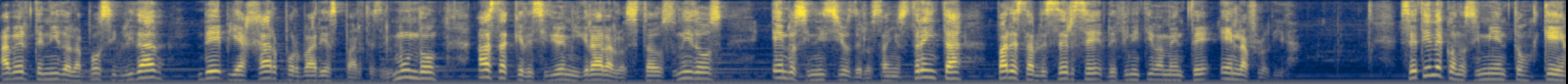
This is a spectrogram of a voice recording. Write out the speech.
haber tenido la posibilidad de viajar por varias partes del mundo hasta que decidió emigrar a los Estados Unidos en los inicios de los años 30 para establecerse definitivamente en la Florida. Se tiene conocimiento que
